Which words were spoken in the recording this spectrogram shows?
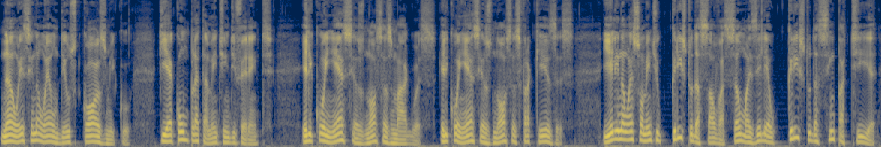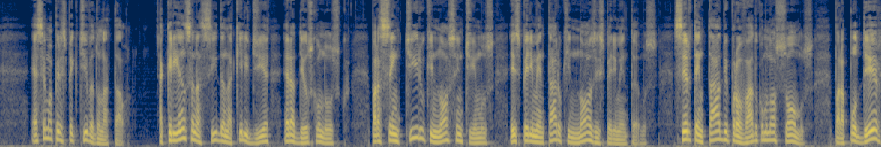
Não, esse não é um Deus cósmico que é completamente indiferente. Ele conhece as nossas mágoas, ele conhece as nossas fraquezas. E ele não é somente o Cristo da salvação, mas ele é o Cristo da simpatia. Essa é uma perspectiva do Natal. A criança nascida naquele dia era Deus conosco para sentir o que nós sentimos, experimentar o que nós experimentamos, ser tentado e provado como nós somos, para poder,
